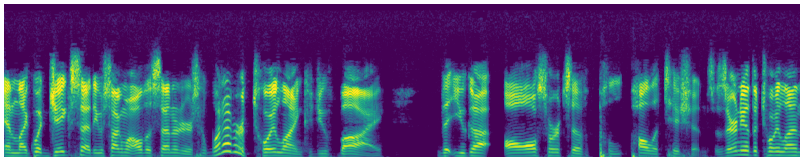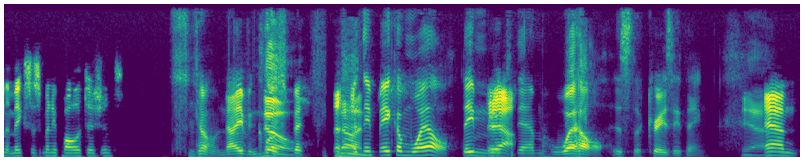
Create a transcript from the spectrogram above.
And like what Jake said, he was talking about all the senators. Whatever toy line could you buy that you got all sorts of pol- politicians? Is there any other toy line that makes this many politicians? No, not even close. No, but none. they make them well. They make Yeah. them well. Is the crazy thing. Yeah. And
